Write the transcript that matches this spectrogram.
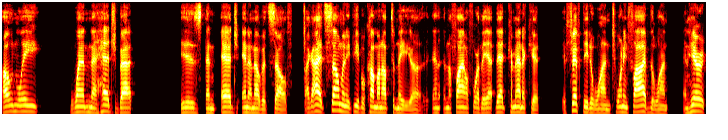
only when the hedge bet is an edge in and of itself. Like I had so many people coming up to me uh, in, in, the Final Four. They had, they had Connecticut at 50 to 1, 25 to 1. And here,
